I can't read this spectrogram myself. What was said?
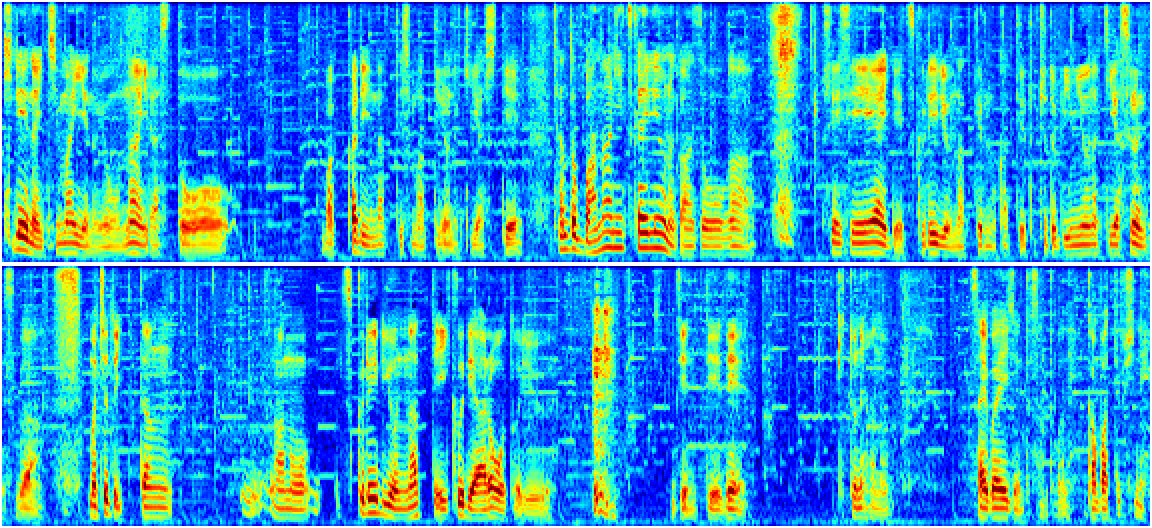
綺麗な一枚絵のようなイラストばっかりになってしまっているような気がしてちゃんとバナーに使えるような画像が生成 AI で作れるようになってるのかっていうとちょっと微妙な気がするんですが、まあ、ちょっと一旦あの作れるようになっていくであろうという 前提できっとねあのサイバーエージェントさんとかね頑張ってるしね。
